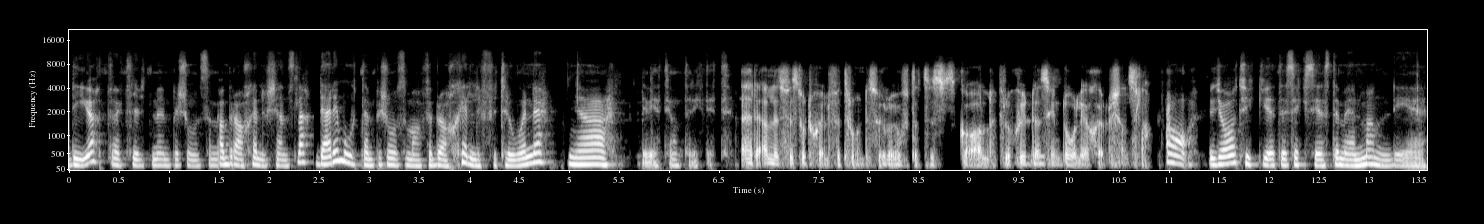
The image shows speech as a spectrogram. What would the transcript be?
det är ju attraktivt med en person som har bra självkänsla. Däremot en person som har för bra självförtroende, ja, det vet jag inte riktigt. Är det alldeles för stort självförtroende så är det ofta ett skal för att skydda sin dåliga självkänsla. Ja, jag tycker att det sexigaste med en man, det är...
